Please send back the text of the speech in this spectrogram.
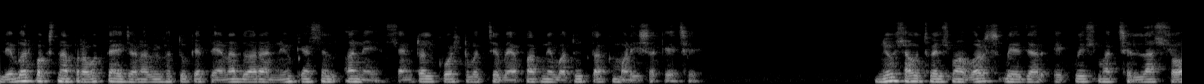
લેબર પક્ષના પ્રવક્તાએ જણાવ્યું હતું કે તેના દ્વારા ન્યૂ કેસલ અને સેન્ટ્રલ કોસ્ટ વચ્ચે વેપારને વધુ તક મળી શકે છે. ન્યૂ સાઉથ વેલ્સમાં વર્ષ બે હજાર એકવીસમાં છેલ્લા સો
